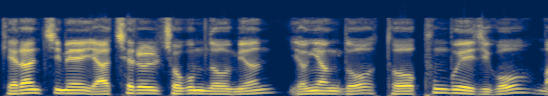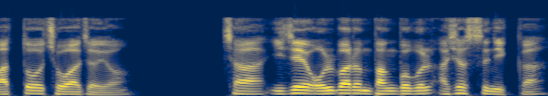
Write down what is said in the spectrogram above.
계란찜에 야채를 조금 넣으면 영양도 더 풍부해지고 맛도 좋아져요. 자, 이제 올바른 방법을 아셨으니까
